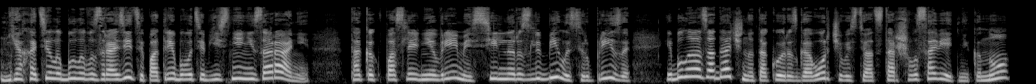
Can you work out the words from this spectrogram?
Я хотела было возразить и потребовать объяснений заранее, так как в последнее время сильно разлюбила сюрпризы и была озадачена такой разговорчивостью от старшего советника, но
